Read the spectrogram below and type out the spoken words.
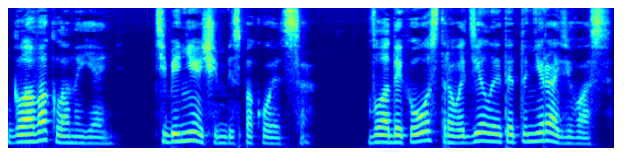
«Глава клана Янь, тебе не о чем беспокоиться. Владыка острова делает это не ради вас.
